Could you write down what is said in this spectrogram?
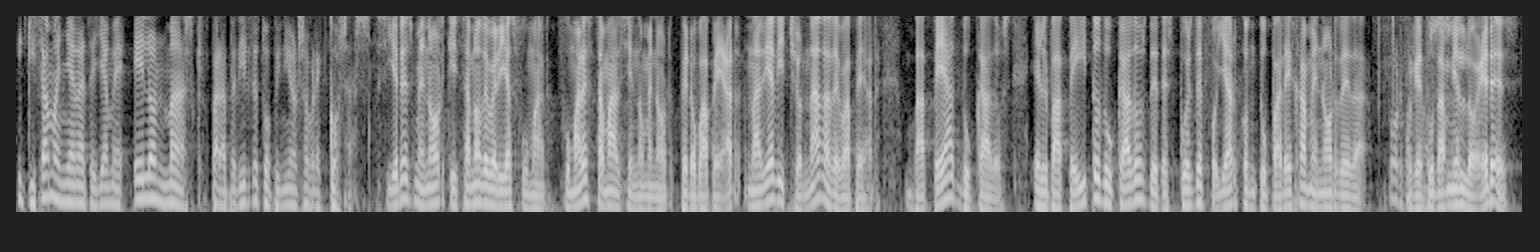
y quizá mañana te llame Elon Musk para pedirte tu opinión sobre cosas. Si eres menor, quizá no deberías fumar. Fumar está mal siendo menor, pero vapear, nadie ha dicho nada de vapear. Vapea Ducados, el vapeíto Ducados de después de follar con tu pareja menor de edad. Por Porque tú también lo eres.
